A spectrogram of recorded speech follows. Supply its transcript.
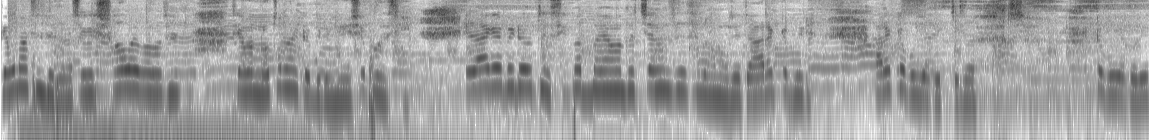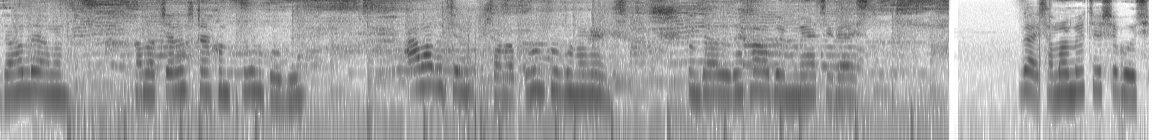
কেমন আছেন দিদি? আশা করি সবাই ভালো আছেন। সে আমার নতুন একটা ভিডিও নিয়ে এসে পড়েছি। এর আগে ভিডিওতে সিফাত ভাই আমাদের চ্যালেঞ্জ দিয়েছিল অনুযায়ী আরেকটা ভিডিও আরেকটা বইয়া করতে একটা বইয়া করি, তাহলে আমার, আমরা চ্যালেঞ্জটা এখন পূরণ করব। আমাদের চ্যালেঞ্জটা আমরা পূরণ করব না গাইস তাহলে দেখা হবে ম্যাচে গাইস গাইস আমার ম্যাচে এসে পড়েছি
